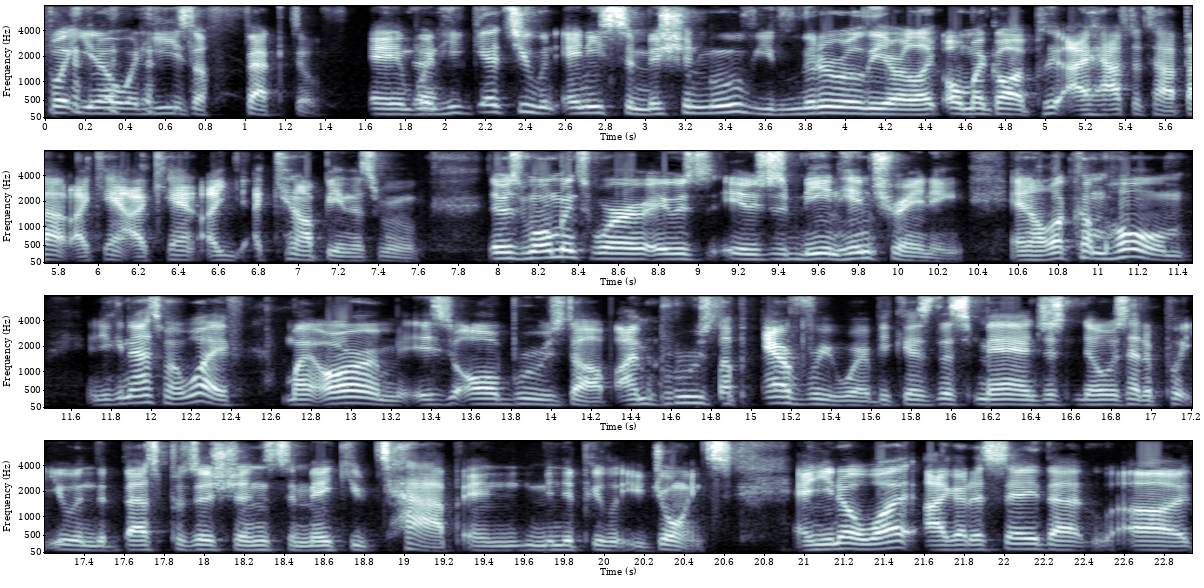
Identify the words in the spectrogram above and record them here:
but you know what? He's effective. And when he gets you in any submission move, you literally are like, "Oh my god, please, I have to tap out. I can't. I can't. I, I cannot be in this move." There's moments where it was it was just me and him training, and I'll come home, and you can ask my wife. My arm is all bruised up. I'm bruised up everywhere because this man just knows how to put you in the best positions to make you tap and manipulate your joints. And you know what? I gotta say that. Uh,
